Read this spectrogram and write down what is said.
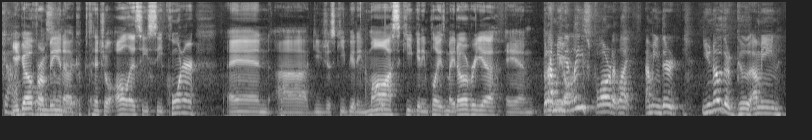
God you go from being a potential All SEC corner, and uh, you just keep getting moss, keep getting plays made over you, and But I mean, at least Florida, like, I mean, they're, you know, they're good. I mean,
